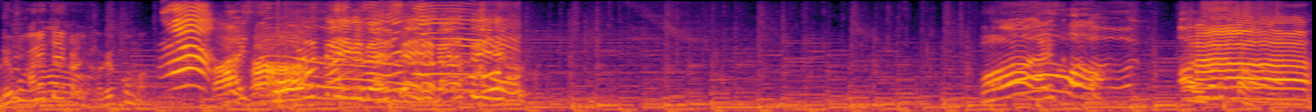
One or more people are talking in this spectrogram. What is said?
내고 바로, 1대1까지 바로. 가겠구만. 나이스 오, 1대1이네, 1대1이네, 1대1이네. 와 나이스 아, 아.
